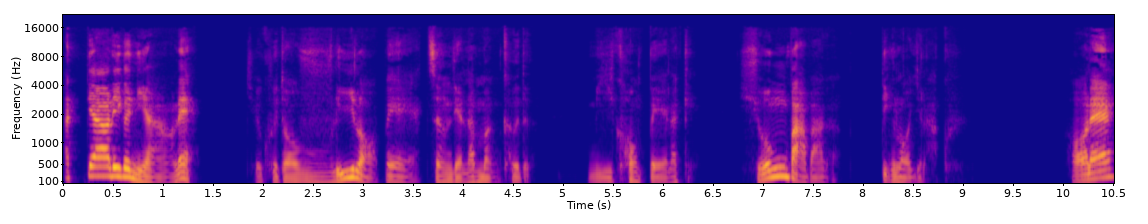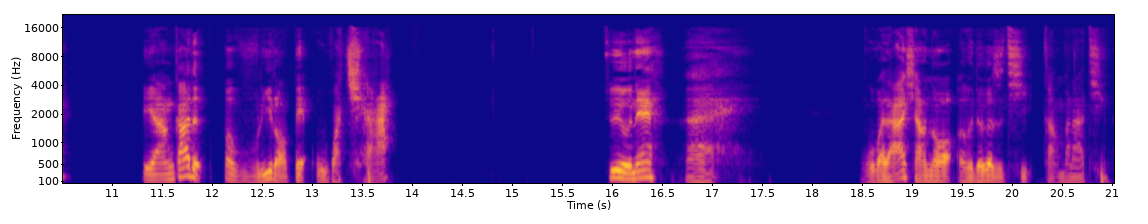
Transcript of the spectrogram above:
阿爹里个娘唻！就看到狐狸老板正立辣门口头，面孔板辣盖，凶巴巴个盯牢伊拉看。好唻，两家头被狐狸老板挖卡。最后呢，唉，我勿大想拿后头个事体讲拨㑚听了，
